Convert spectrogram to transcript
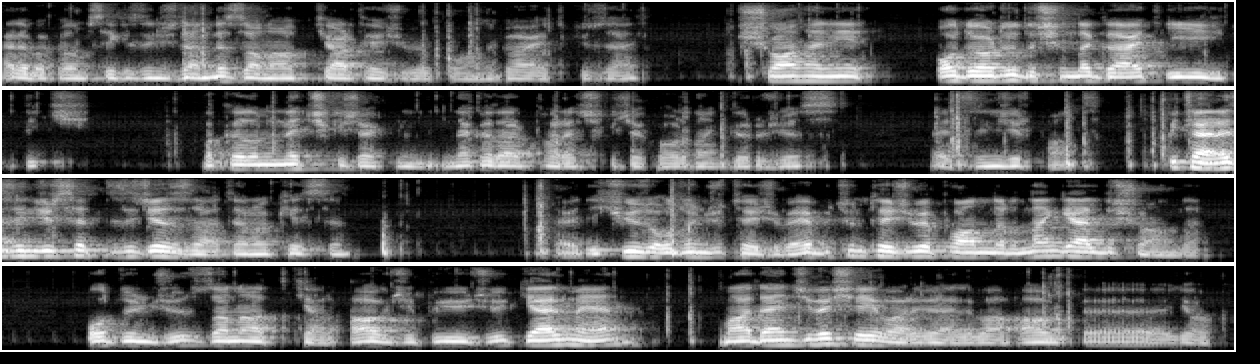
Hadi bakalım 8.den de zanaatkar tecrübe puanı. Gayet güzel. Şu an hani o 4'ü dışında gayet iyi gittik. Bakalım ne çıkacak, ne kadar para çıkacak oradan göreceğiz. Evet zincir pant. Bir tane zincir set dizeceğiz zaten o kesin. Evet 200 oduncu tecrübe. Bütün tecrübe puanlarından geldi şu anda. Oduncu, zanaatkar, avcı, büyücü. Gelmeyen madenci ve şey var galiba. Av, e, yok.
